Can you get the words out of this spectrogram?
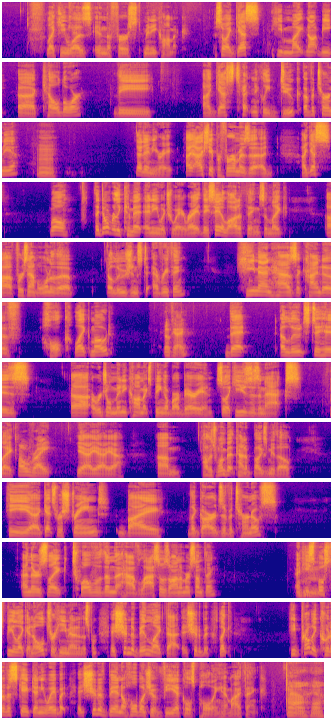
like he was in the first mini comic. So I guess he might not be uh, Keldor, the, I guess technically Duke of Eternia. At any rate, I actually prefer him as a, a, I guess, well, they don't really commit any which way, right? They say a lot of things. And like, uh, for example, one of the allusions to everything, He Man has a kind of Hulk like mode Okay. that alludes to his uh, original mini comics being a barbarian. So like he uses an axe. Like, Oh right. yeah, yeah, yeah. Um, oh, there's one bit kind of bugs me though. He uh, gets restrained by the guards of Eternos, and there's like twelve of them that have lassos on him or something. And he's supposed to be like an ultra He-Man in this form. It shouldn't have been like that. It should have been like he probably could have escaped anyway, but it should have been a whole bunch of vehicles pulling him. I think Yeah. Yeah.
